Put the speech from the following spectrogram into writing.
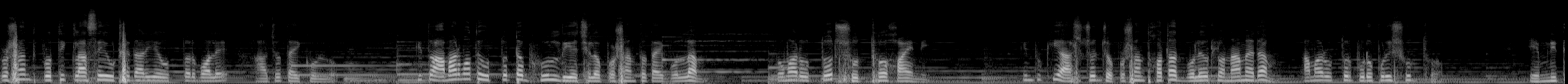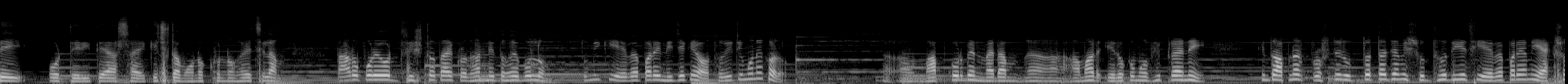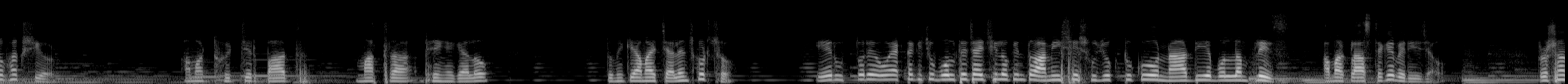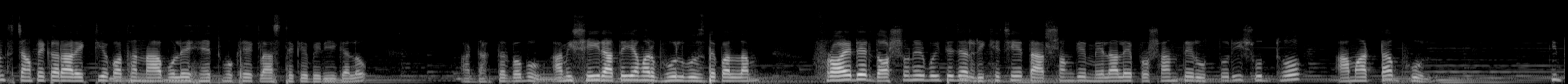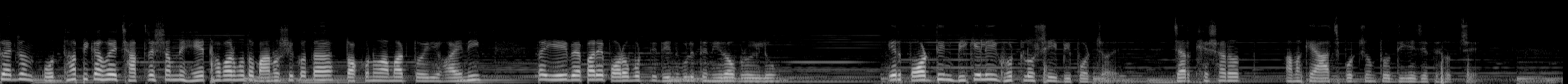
প্রশান্ত প্রতি ক্লাসেই উঠে দাঁড়িয়ে উত্তর বলে, আজও তাই করল। কিন্তু আমার মতে উত্তরটা ভুল দিয়েছিল প্রশান্ত, তাই বললাম, তোমার উত্তর শুদ্ধ হয়নি। কিন্তু কি আশ্চর্য, প্রশান্ত হঠাৎ বলে উঠল, না ম্যাডাম, আমার উত্তর পুরোপুরি শুদ্ধ। এমনিতেই ওর দেরিতে আসায় কিছুটা মনক্ষুণ্ণ হয়েছিলাম। তার উপরে ওর ধৃষ্টতায় ক্রধান্বিত হয়ে বললুম, তুমি কি এ ব্যাপারে নিজেকে অথরিটি মনে করো? মাফ করবেন, ম্যাডাম আমার এরকম অভিপ্রায় নেই, কিন্তু আপনার প্রশ্নের উত্তরটা যে আমি শুদ্ধ দিয়েছি এ ব্যাপারে আমি একশো ভাগ শিওর আমার ধৈর্যের বাদ মাত্রা ভেঙে গেল। তুমি কি আমায় চ্যালেঞ্জ করছ? এর উত্তরে ও একটা কিছু বলতে চাইছিল, কিন্তু আমি সে সুযোগটুকুও না দিয়ে বললাম, প্লিজ, আমার ক্লাস থেকে বেরিয়ে যাও। প্রশান্ত চাঁপেকার আর একটিও কথা না বলে হেঁট মুখে ক্লাস থেকে বেরিয়ে গেল। আর ডাক্তারবাবু, আমি সেই রাতেই আমার ভুল বুঝতে পারলাম। ফ্রয়েডের দর্শনের বইতে যা লিখেছে তার সঙ্গে মেলালে প্রশান্তের উত্তরই শুদ্ধ, আমারটা ভুল। কিন্তু একজন অধ্যাপিকা হয়ে ছাত্রের সামনে হেট হবার মতো মানসিকতা তখনও আমার তৈরি হয়নি। তাই এই ব্যাপারে পরবর্তী দিনগুলিতে নীরব রইলুম। এর পরদিন বিকেলেই ঘটল সেই বিপর্যয়, যার খেসারত আমাকে আজ পর্যন্ত দিয়ে যেতে হচ্ছে।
